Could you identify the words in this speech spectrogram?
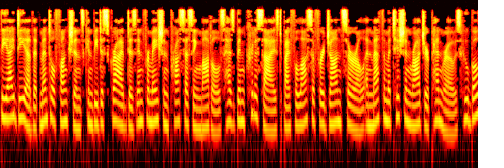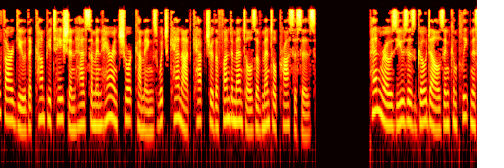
The idea that mental functions can be described as information processing models has been criticized by philosopher John Searle and mathematician Roger Penrose who both argue that computation has some inherent shortcomings which cannot capture the fundamentals of mental processes. Penrose uses Gödel's incompleteness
